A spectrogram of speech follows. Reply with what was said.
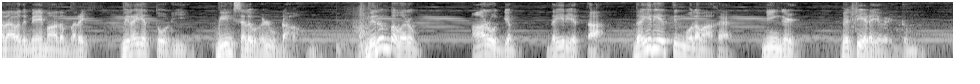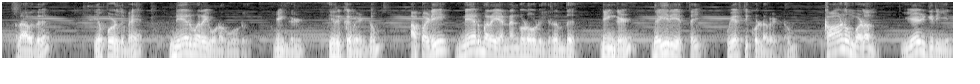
அதாவது மே மாதம் வரை விரயத்தோடி வீண் செலவுகள் உண்டாகும். விரும்ப வரும் ஆரோக்கியம் தைரியத்தால் தைரியத்தின் மூலமாக நீங்கள் வெற்றியடைய வேண்டும். அதாவது எப்பொழுதுமே நேர்மறை உணர்வோடு நீங்கள் இருக்க வேண்டும். அப்படி நேர்மறை எண்ணங்களோடு இருந்து நீங்கள் தைரியத்தை உயர்த்தி கொள்ள வேண்டும். காணும் வளம் ஏழ்கிரியின்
